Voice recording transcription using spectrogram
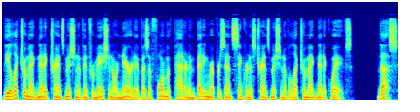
The electromagnetic transmission of information or narrative as a form of pattern embedding represents synchronous transmission of electromagnetic waves. Thus,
